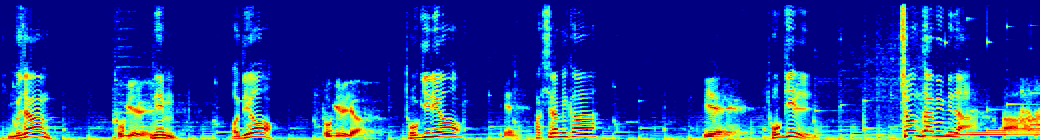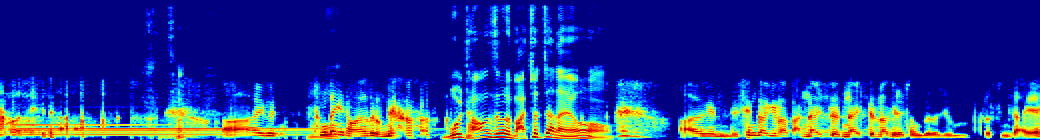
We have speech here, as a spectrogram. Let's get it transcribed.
김 부장! 독일. 님, 어디요? 독일요. 독일이요? 예. 확실합니까? 예. 독일. 정답입니다. 아. 아, 이거 상당히 뭐? 당황스럽네요. 뭘 당황스러워 맞췄잖아요. 아, 근데 생각이 막 안 날 듯 날 듯 막 이럴 정도로 좀 그렇습니다. 예.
